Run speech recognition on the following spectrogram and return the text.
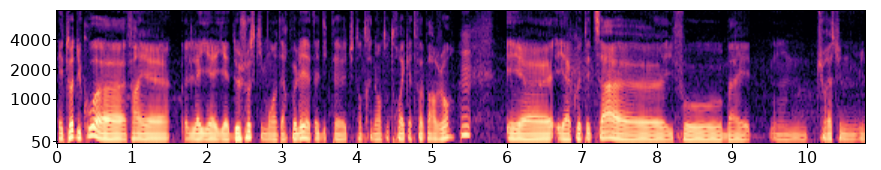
Et toi, du coup, euh, enfin, là, il y, a deux choses qui m'ont interpellé. Tu as dit que tu t'entraînais entre 3 et 4 fois par jour. Mm. Et, euh, et, à côté de ça, euh, il faut, bah, tu restes une,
